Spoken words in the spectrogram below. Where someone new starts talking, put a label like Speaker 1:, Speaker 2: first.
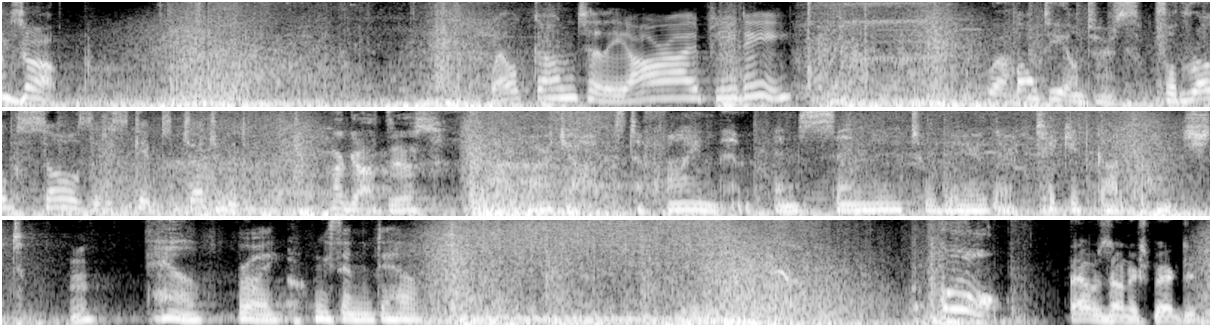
Speaker 1: Hands up!
Speaker 2: Welcome to the RIPD.
Speaker 3: Well, bounty hunters for rogue souls that escaped judgment.
Speaker 1: I got this.
Speaker 2: Our job is to find them and send them to where their ticket got punched.
Speaker 1: Hmm?
Speaker 2: Hell, Roy. Oh. We send them to hell. Oh!
Speaker 1: That was unexpected.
